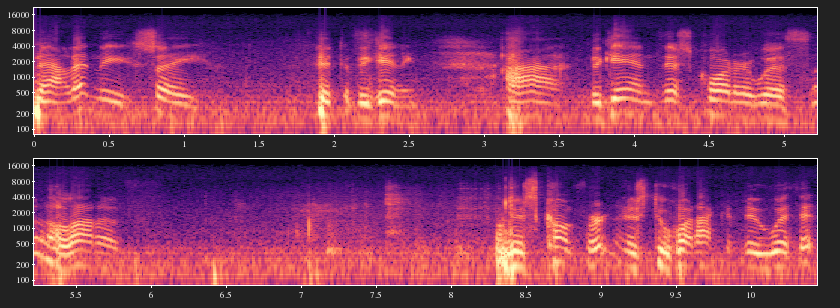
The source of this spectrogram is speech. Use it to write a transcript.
Now, let me say at the beginning, I began this quarter with a lot of discomfort as to what I could do with it,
